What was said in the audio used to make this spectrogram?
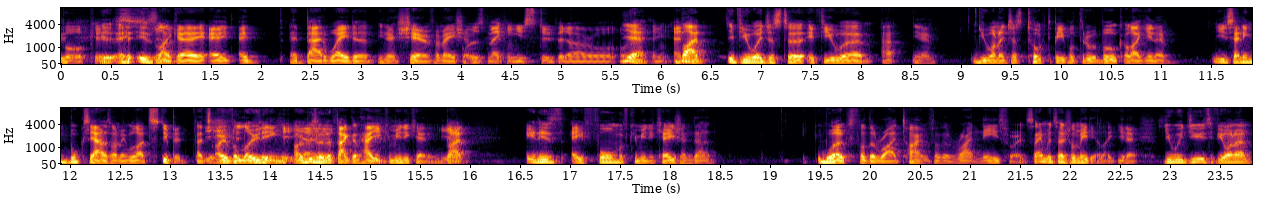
a book is, is, is yeah. like a, a, a, a bad way to you know share information. Or was making you stupider or, or yeah, but if you were just to if you were uh, you know you want to just talk to people through a book or like you know you sending books out or something, well that's stupid. That's Yeah. overloading Yeah, obviously yeah. the fact of how you're communicating, Yeah. but it is a form of communication that works for the right time for the right needs for it. Same with social media. Like you know you would use if you want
